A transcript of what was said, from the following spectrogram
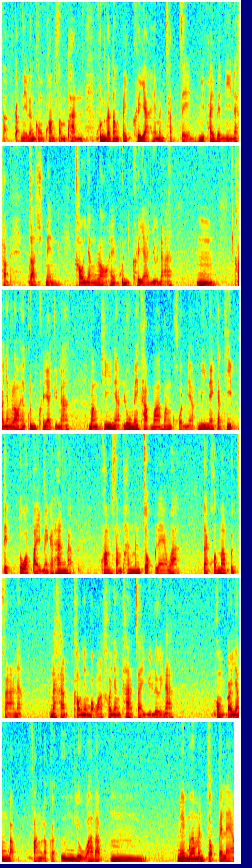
สัตย์กับในเรื่องของความสัมพันธ์ คุณก็ต้องไปเคลียร์ให้มันชัดเจน มีไพ่แบบนี้นะครับ judgment เขายังรอให้คุณเคลียร์อยู่นะ อืมเขายังรอให้คุณเคลียร์อยู่นะ บางทีเนี่ยรู้ไหมครับว่าบางคนเนี่ยมีเนกาทีฟติดตัวไปแม้กระทั่งแบบ ความสัมพันธ์มันจบแล้วอะ แต่คนมาปรึกษาเนี่ยนะครับเขายังบอกว่าเขายังคาใจอยู่เลยนะ ผมก็ยังแบบฟังแล้วก็อึ้งอยู่ว่าแบบอืมในเมื่อมันจบไปแล้ว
